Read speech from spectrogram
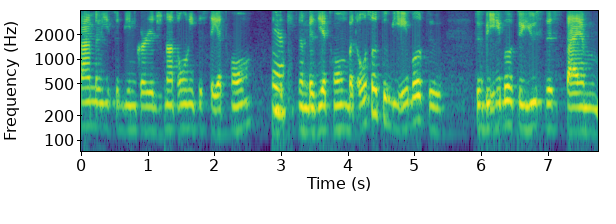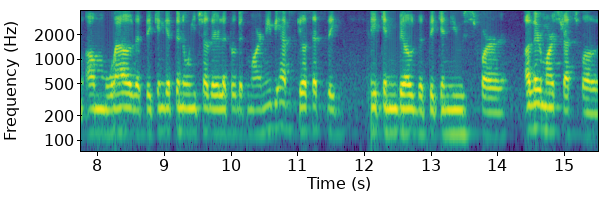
families would be encouraged not only to stay at home, yeah. keep them busy at home, but also to be able to to be able to use this time um well that they can get to know each other a little bit more. Maybe have skill sets they they can build that they can use for other more stressful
